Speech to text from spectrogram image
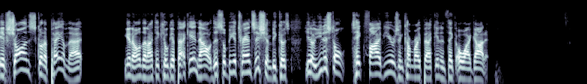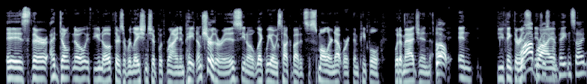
if Sean's going to pay him that, you know, then I think he'll get back in. Now this will be a transition because you know you just don't take five years and come right back in and think, oh, I got it. Is there, I don't know if you know if there's a relationship with Ryan and Peyton. I'm sure there is. You know, like we always talk about, it's a smaller network than people would imagine. Well, uh, and do you think there is Rob interest Ryan- from Peyton's side?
